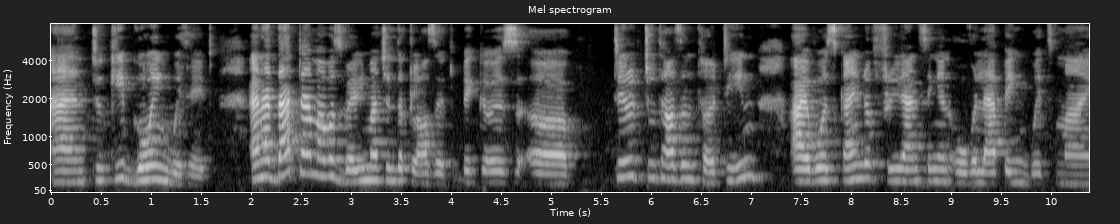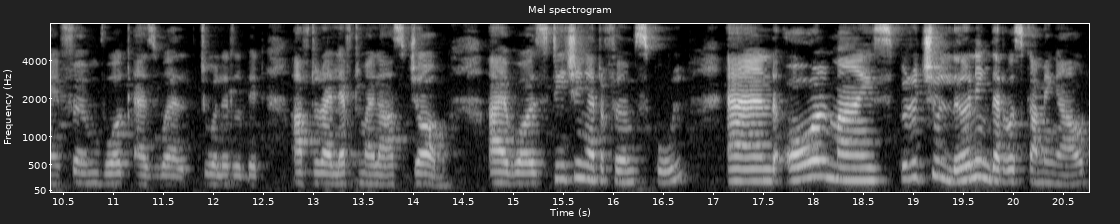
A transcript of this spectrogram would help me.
And to keep going with it. And at that time, I was very much in the closet because uh, till 2013, I was kind of freelancing and overlapping with my film work as well, to a little bit after I left my last job. I was teaching at a film school and all my spiritual learning that was coming out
